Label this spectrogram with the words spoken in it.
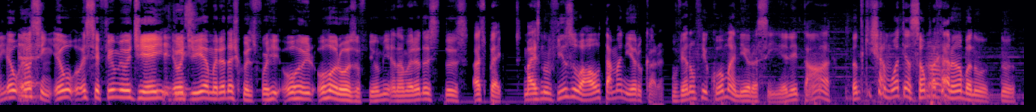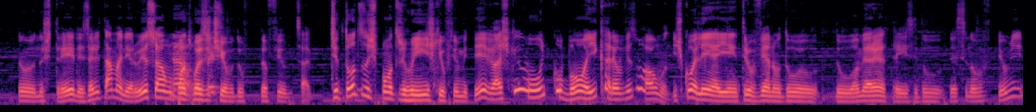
Eu, eu É. assim, eu, esse filme eu odiei. Difícil. Eu odiei a maioria das coisas. Foi horror- horroroso o filme, na maioria dos, dos aspectos. Mas no visual tá maneiro, cara. O Venom ficou maneiro, assim. Ele tá. Tanto que chamou atenção pra Não. caramba no, no- no- nos trailers. Ele tá maneiro. Isso é um Não, ponto positivo do, do filme, sabe? De todos os pontos ruins que o filme teve, eu acho que o único bom aí, cara, é o visual, mano. Escolher aí entre o Venom do, do Homem-Aranha 3 e do, desse novo filme,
